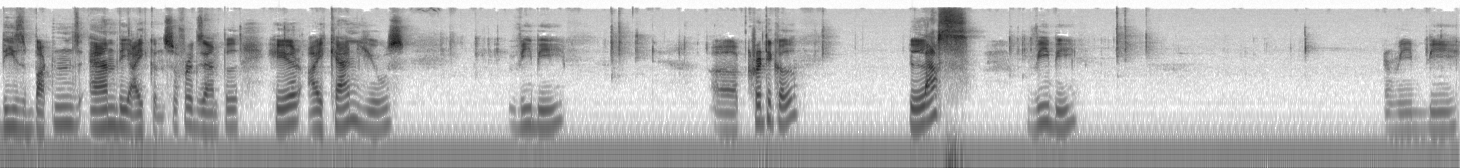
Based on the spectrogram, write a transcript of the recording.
these buttons and the icons. So for example here I can use VB uh, critical plus VB VB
